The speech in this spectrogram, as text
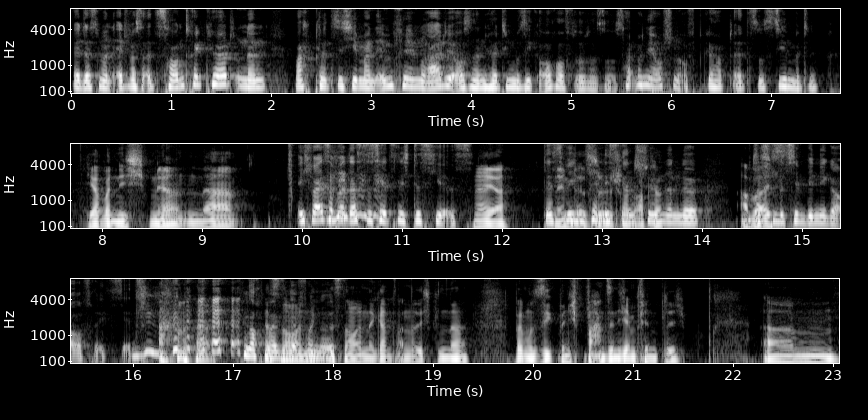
dass man etwas als Soundtrack hört und dann macht plötzlich jemand im Film Radio aus und dann hört die Musik auch oft oder so. Das hat man ja auch schon oft gehabt als so Stilmittel. Ja, aber nicht, ne? Na, Ich weiß aber, dass das jetzt nicht das hier ist. naja. Deswegen das fände ist ich es ganz schön, klar. wenn du Aber dich ein bisschen weniger aufregst jetzt. Das Nochmal ist wieder nochmal von eine, das ist noch mal eine ganz andere. Ich bin da, bei Musik bin ich wahnsinnig empfindlich. Ähm,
